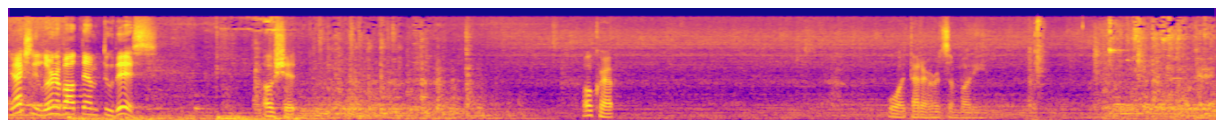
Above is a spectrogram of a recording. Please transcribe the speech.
You actually learn about them through this. Oh shit. Oh crap. Oh, I thought I heard somebody. Okay.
